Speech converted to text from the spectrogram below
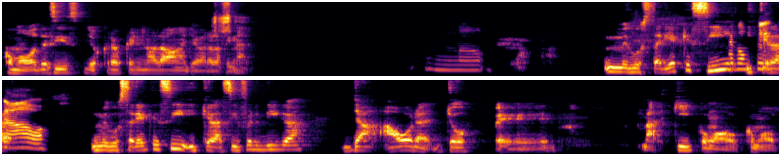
como vos decís, yo creo que no la van a llevar a la final. No. Me gustaría que sí. Está complicado. me gustaría que sí y que la cifra diga, ya ahora yo, eh, aquí como, como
